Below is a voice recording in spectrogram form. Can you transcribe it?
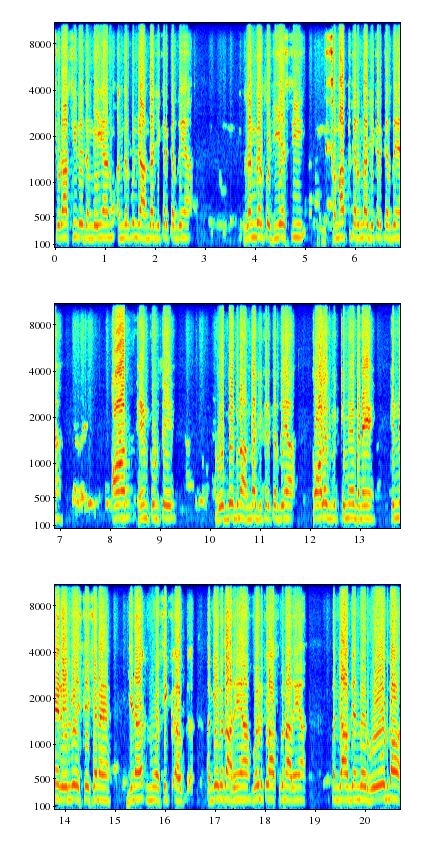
84 ਦੇ ਦੰਗਈਆਂ ਨੂੰ ਅੰਦਰ ਪੁੰਝਾਉਣ ਦਾ ਜ਼ਿਕਰ ਕਰਦੇ ਹਾਂ। ਲੰਗਰ ਤੋਂ ਜੀਐਸਟੀ ਸਮਾਪਤ ਕਰਨ ਦਾ ਜ਼ਿਕਰ ਕਰਦੇ ਹਾਂ। ਔਰ ਹੇਮਕੁੰਟ ਤੇ ਰੋਬੇ ਬਣਾਉਣ ਦਾ ਜ਼ਿਕਰ ਕਰਦੇ ਹਾਂ। ਕਾਲਜ ਵੀ ਕਿੰਨੇ ਬਣੇ, ਕਿੰਨੇ ਰੇਲਵੇ ਸਟੇਸ਼ਨ ਹੈ, ਜਿਨ੍ਹਾਂ ਨੂੰ ਅਸੀਂ ਅੱਗੇ ਵਧਾ ਰਹੇ ਹਾਂ ਵਰਲਡ ਕਲਾਸ ਬਣਾ ਰਹੇ ਹਾਂ। ਪੰਜਾਬ ਦੇ ਅੰਦਰ ਰੋਡ ਦਾ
